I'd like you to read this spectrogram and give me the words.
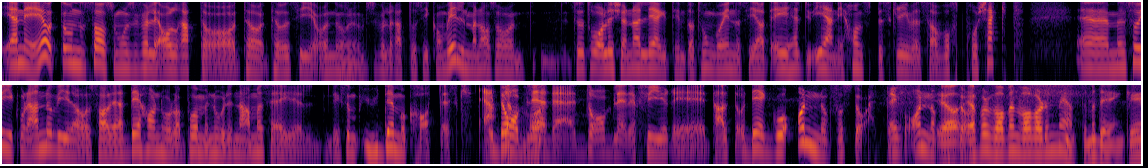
enig er at hun sa som hun selvfølgelig har all rett til å, til, til å si, og hun selvfølgelig rett til å si hva hun vil, men altså, så jeg tror alle skjønner legitimt at hun går inn og sier at jeg er helt uenig i hans beskrivelse av vårt prosjekt. Eh, men så gikk hun enda videre og sa det at det han holder på med nå, det nærmer seg liksom udemokratisk. Ja. og da ble, det, da ble det fyr i teltet. Og det går an å forstå. Det går an å forstå. ja, for hva, men hva var det hun mente med det, egentlig?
